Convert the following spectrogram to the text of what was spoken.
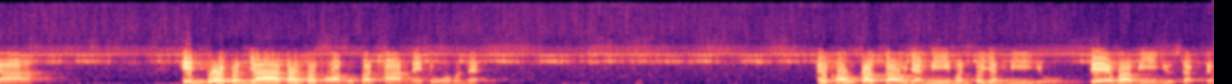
ญา เห็นด้วยปัญญาท่านก็ถอนอุปทานในตัวมันเนี่ย ไอ้ของเก่าๆอย่างนี้มันก็ยังมีอยู่ แต่ว่ามีอยู่สักแต่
